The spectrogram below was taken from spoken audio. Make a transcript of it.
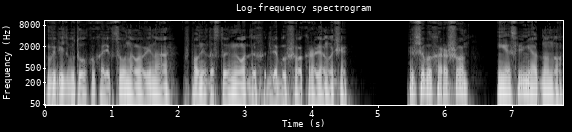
выпить бутылку коллекционного вина — вполне достойный отдых для бывшего короля ночи. И все бы хорошо, если не одно «но».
